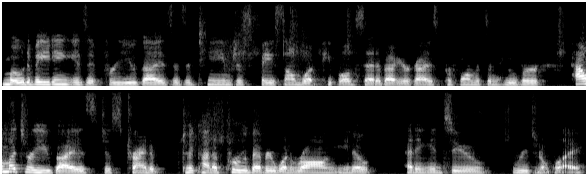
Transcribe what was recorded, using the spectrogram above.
motivating is it for you guys as a team, just based on what people have said about your guys' performance in Hoover? How much are you guys just trying to, to kind of prove everyone wrong, you know, heading into regional play?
